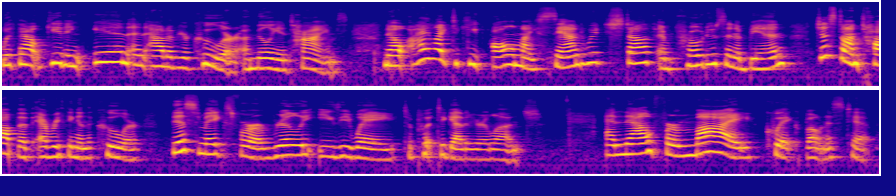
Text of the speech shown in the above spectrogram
without getting in and out of your cooler a million times. Now, I like to keep all my sandwich stuff and produce in a bin just on top of everything in the cooler. This makes for a really easy way to put together your lunch. And now for my quick bonus tip.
